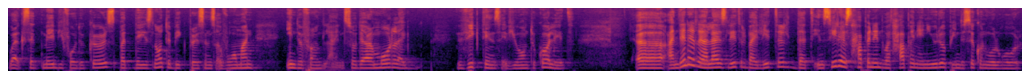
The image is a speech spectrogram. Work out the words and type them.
well except maybe for the Kurds, but there is not a big presence of women in the front line. So they are more like victims, if you want to call it. Uh, and then I realized little by little that in Syria is happening what happened in Europe in the Second World War.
